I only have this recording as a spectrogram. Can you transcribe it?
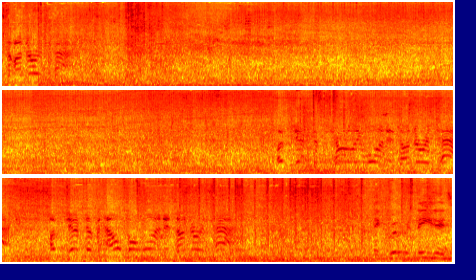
Is under attack. Objective Charlie 1 is under attack. Objective Alpha 1 is under attack. Equipment needed.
